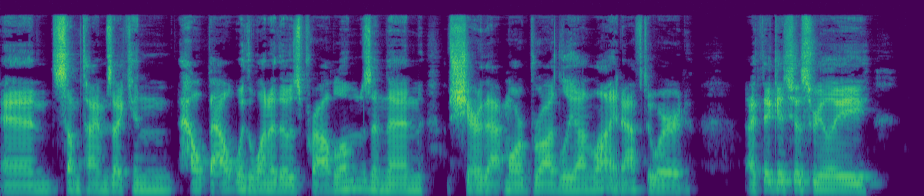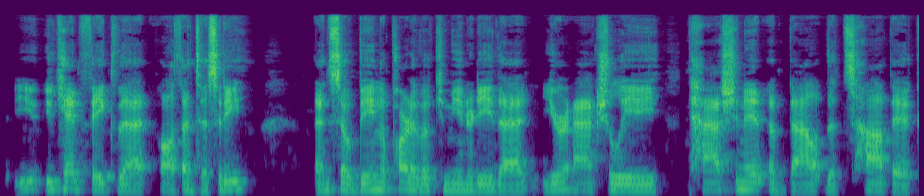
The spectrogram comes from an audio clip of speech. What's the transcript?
And sometimes I can help out with one of those problems and then share that more broadly online afterward. I think it's just really, you, you can't fake that authenticity. And so being a part of a community that you're actually passionate about the topic,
